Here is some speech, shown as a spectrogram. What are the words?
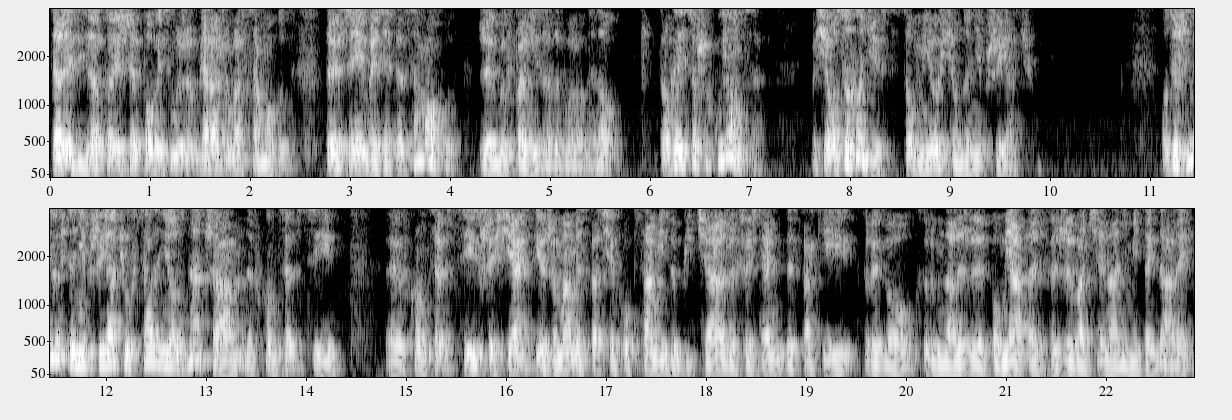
telewizor, to jeszcze powiedz mu, że w garażu masz samochód, to jeszcze niech weźmie ten samochód, żeby był w pełni zadowolony. No, trochę jest to szokujące. Właściwie o co chodzi z tą miłością do nieprzyjaciół? Otóż miłość do nieprzyjaciół wcale nie oznacza w koncepcji w koncepcji chrześcijańskiej, że mamy stać się chłopcami do bicia, że chrześcijanin to jest taki, którego, którym należy pomiatać, wyżywać się na nim i tak dalej.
